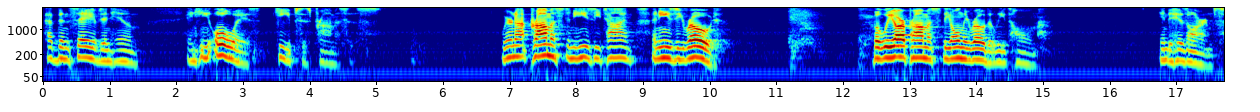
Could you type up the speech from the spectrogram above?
have been saved in Him, and He always keeps His promises. We're not promised an easy time, an easy road. But we are promised the only road that leads home into his arms.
